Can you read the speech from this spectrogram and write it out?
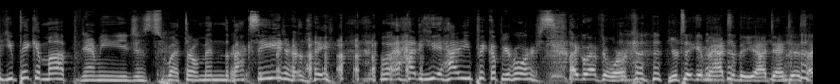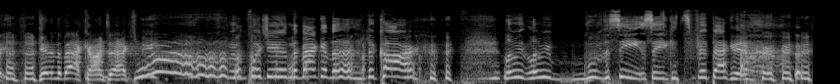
You pick him up, I mean, you just what throw him in the back seat, or like, how do you how do you pick up your horse? I go after work. You're taking Matt to the uh, dentist. I, get in the back contact. We'll put you in the back of the, the car. let me let me move the seat so you can fit back there.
